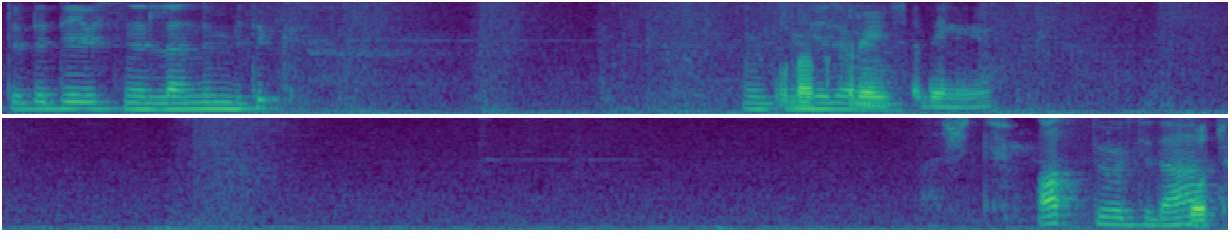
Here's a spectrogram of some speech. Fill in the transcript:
İttirdi diye bir sinirlendim bir tık. Ultim Ulat geliyor? Grace'e deniyor. İşte. At bir ulti daha. Bot.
